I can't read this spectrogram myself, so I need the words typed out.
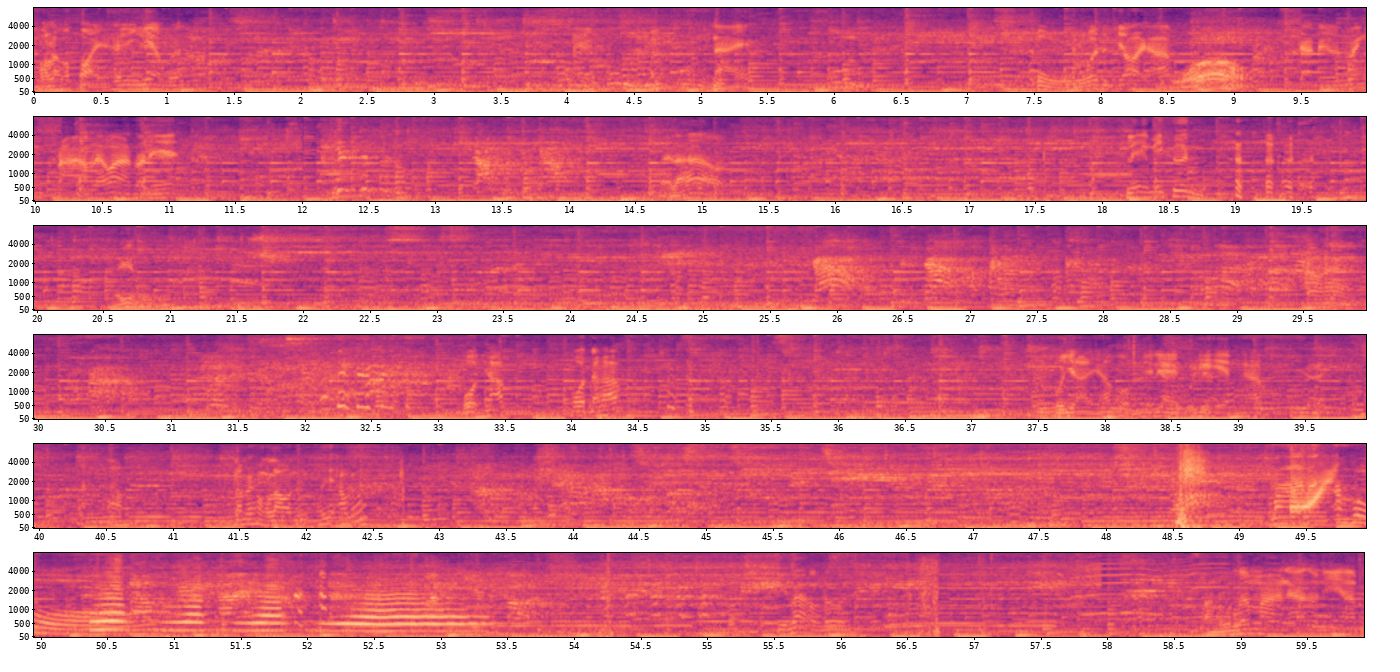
ของเราก็ปล่อยให้เงียบเลยไหนโอ้โหถึงยอดครับจะเดินวิ่งตามแล้วอะตอนนี้ ไปแล้ว ขไม่ขึ้น เฮ้ยโหเก้าสิบเก้าครับเข้าห้าอดครับอดนะครับ ตัวใหญ่ครับผมนี่เรียก TM ครับครับทำไมของเรานี่เฮ้ย เอาแล้ว มาโอ้โหดีมากของโดนฝั่งนู้นเริ่มมาแล้วตัวนี้ครับ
